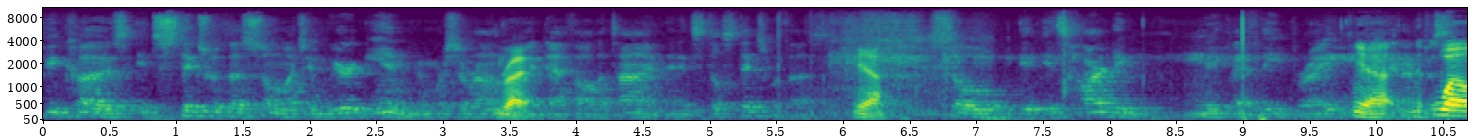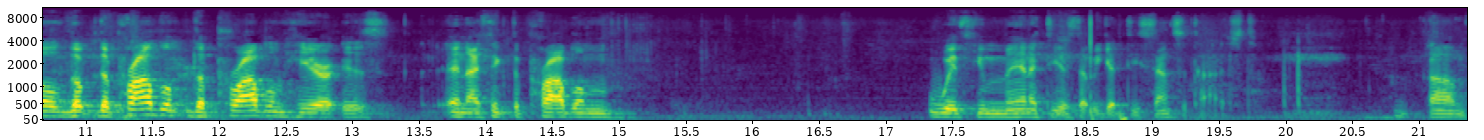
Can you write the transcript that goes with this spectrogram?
because it sticks with us so much and we're in and we're surrounded Right. by death all the time and it still sticks with us. Yeah. So it, it's hard to make that leap, right? And Yeah. I'm just- Well, the, the problem, the problem here is, and I think the problem with humanity is that we get desensitized. Um,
